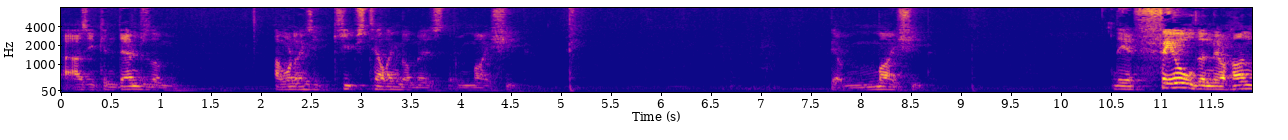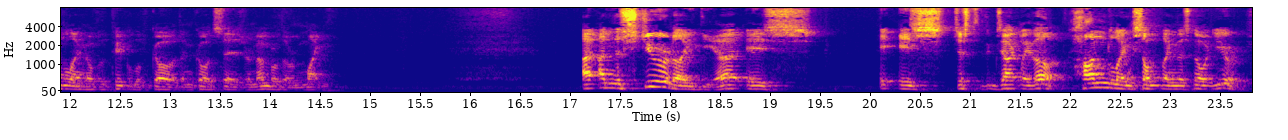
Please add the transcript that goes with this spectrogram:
uh, as he condemns them. And one of the things he keeps telling them is, They're my sheep. They're my sheep. They had failed in their handling of the people of God, and God says, Remember, they're mine. And the steward idea is, is just exactly that handling something that's not yours,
